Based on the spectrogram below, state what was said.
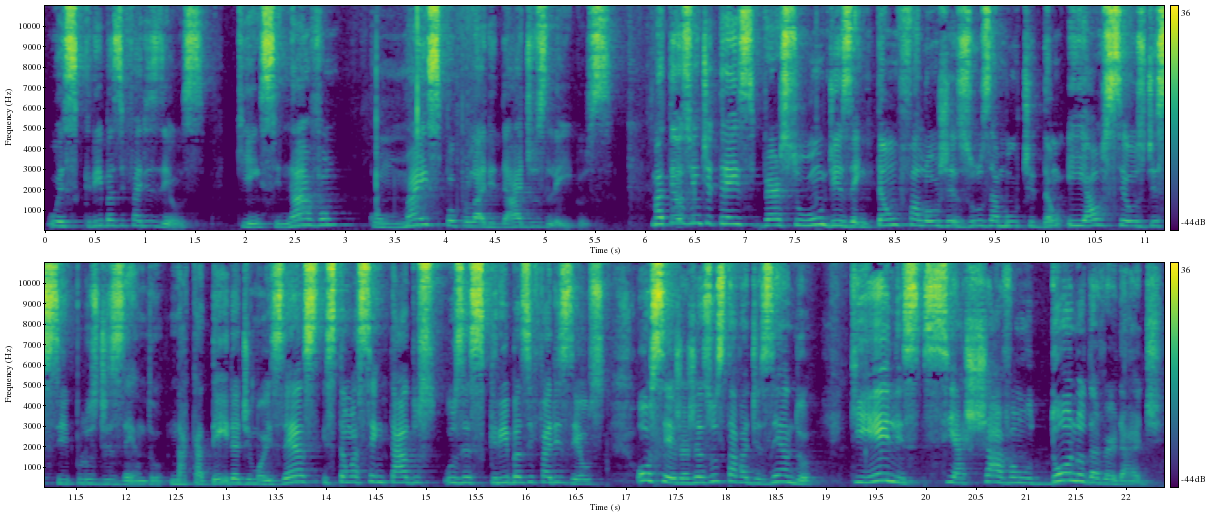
os escribas e fariseus, que ensinavam com mais popularidade os leigos. Mateus 23, verso 1 diz: Então falou Jesus à multidão e aos seus discípulos, dizendo: Na cadeira de Moisés estão assentados os escribas e fariseus. Ou seja, Jesus estava dizendo que eles se achavam o dono da verdade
